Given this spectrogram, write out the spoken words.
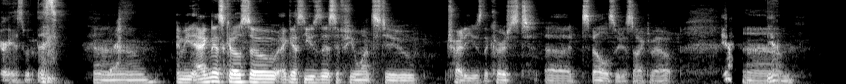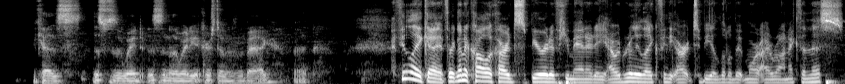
hilarious with this. um, I mean, Agnes could also, I guess, use this if she wants to try to use the cursed uh, spells we just talked about. Yeah, Um, yeah. Because this is a way. To, this is another way to get cursed tokens in the bag. But I feel like uh, if they're going to call a card "Spirit of Humanity," I would really like for the art to be a little bit more ironic than this.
